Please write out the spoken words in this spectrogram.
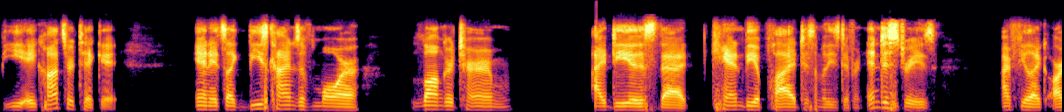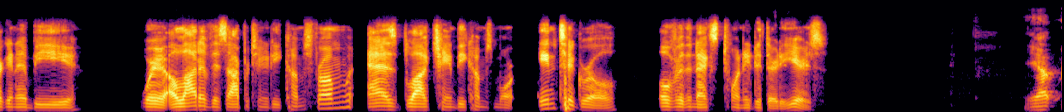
be a concert ticket. And it's like these kinds of more longer term ideas that can be applied to some of these different industries, I feel like are going to be where a lot of this opportunity comes from as blockchain becomes more integral over the next 20 to 30 years. Yep,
